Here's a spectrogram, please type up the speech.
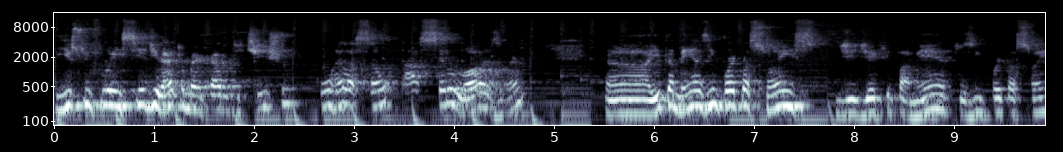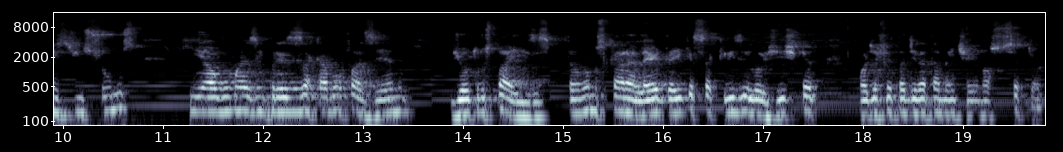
E isso influencia direto o mercado de tixo com relação à celulose, né? Ah, e também as importações de, de equipamentos, importações de insumos que algumas empresas acabam fazendo de outros países. Então vamos ficar alerta aí que essa crise logística pode afetar diretamente o nosso setor.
